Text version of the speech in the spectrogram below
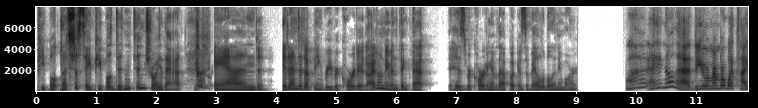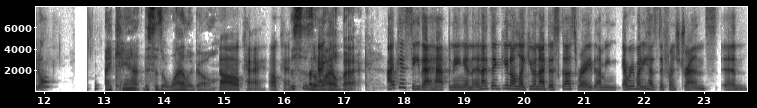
people, let's just say, people didn't enjoy that, and it ended up being re-recorded. I don't even think that his recording of that book is available anymore. what i didn't know that do you remember what title I can't. This is a while ago. oh okay okay This is But a I while can- back. I can see that happening, and and I think you know, like you and I discussed, right? I mean, everybody has different strengths, and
